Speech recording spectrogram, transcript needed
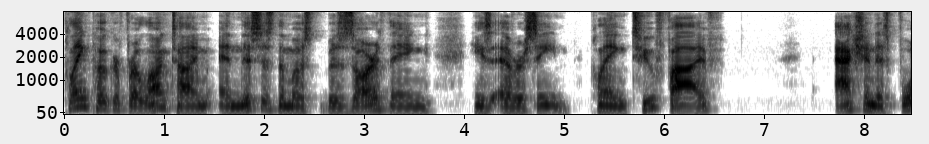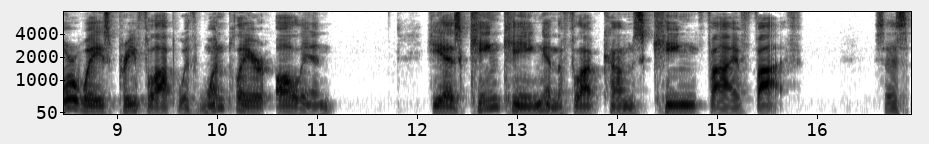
playing poker for a long time, and this is the most bizarre thing he's ever seen. Playing 2 5. Action is four ways pre flop with one player all in. He has King King, and the flop comes King 5 5. Says,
